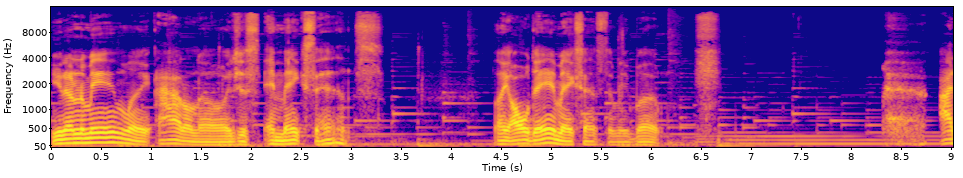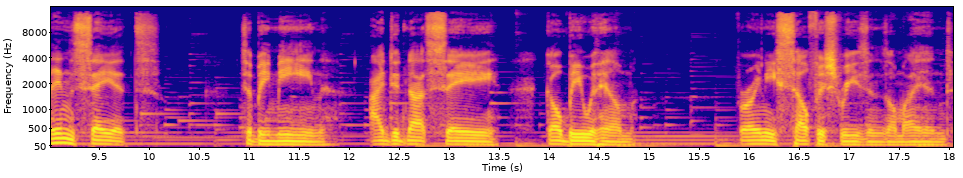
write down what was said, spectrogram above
You know what I mean? Like, I don't know. It just, it makes sense. Like, all day it makes sense to me, but I didn't say it to be mean. I did not say go be with him for any selfish reasons on my end.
